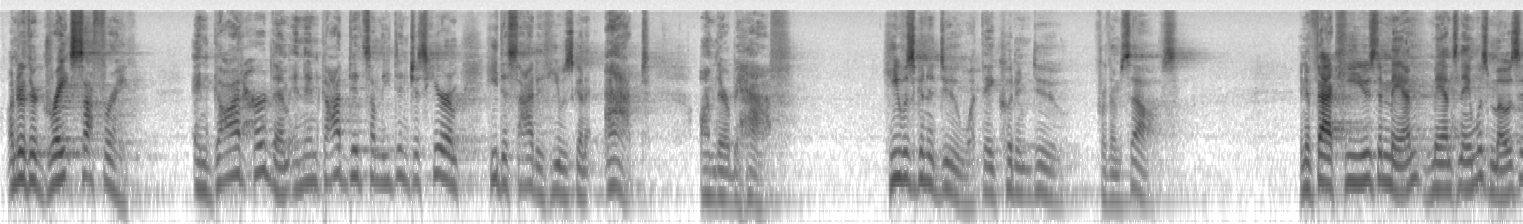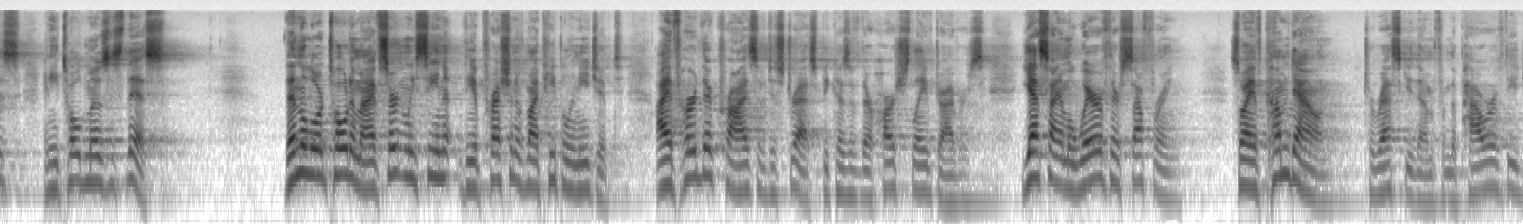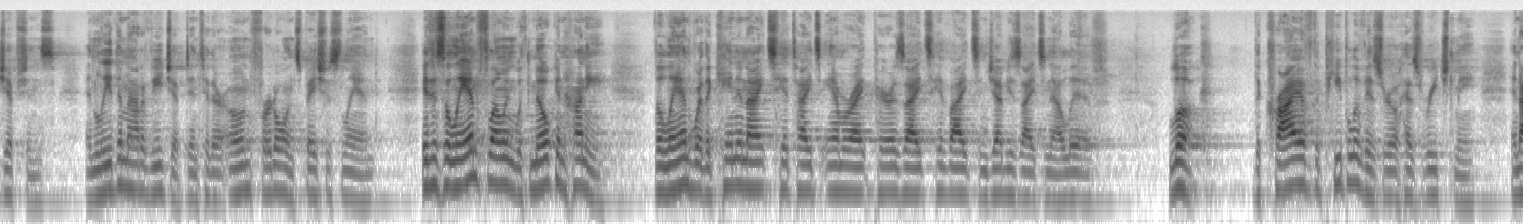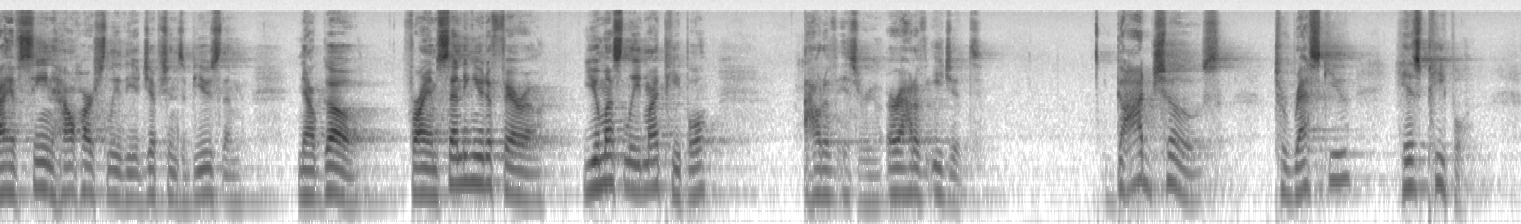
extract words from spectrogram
under their great suffering. And God heard them, and then God did something. He didn't just hear them, He decided He was going to act on their behalf. He was going to do what they couldn't do for themselves. And in fact, He used a man, man's name was Moses, and He told Moses this. Then the Lord told him, I have certainly seen the oppression of my people in Egypt. I have heard their cries of distress because of their harsh slave drivers. Yes, I am aware of their suffering. So I have come down to rescue them from the power of the Egyptians and lead them out of Egypt into their own fertile and spacious land. It is a land flowing with milk and honey, the land where the Canaanites, Hittites, Amorites, Perizzites, Hivites, and Jebusites now live. Look, the cry of the people of Israel has reached me, and I have seen how harshly the Egyptians abuse them. Now go, for I am sending you to Pharaoh. You must lead my people out of Israel or out of Egypt. God chose to rescue his people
